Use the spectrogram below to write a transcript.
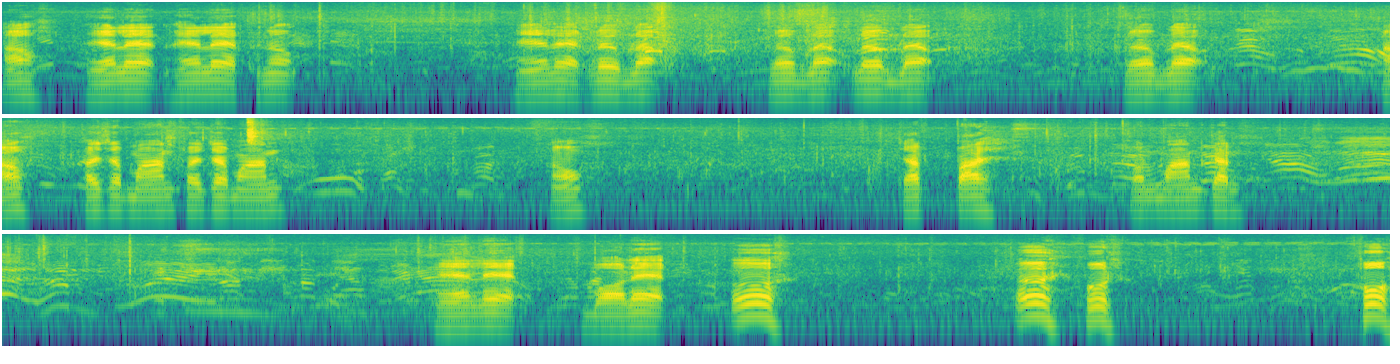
เอาแฮแรกแฮแรกพี่น้องแฮแรกเริ่มแล้ว เริ่มแล้วเริ่มแล้ว เริ่มแล้ว เอาไฟชะมานไฟชะมานเอาจัดไปมันมานๆกัน แฮแรกบ่อแรก เออ เอ้ยพูดพูด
